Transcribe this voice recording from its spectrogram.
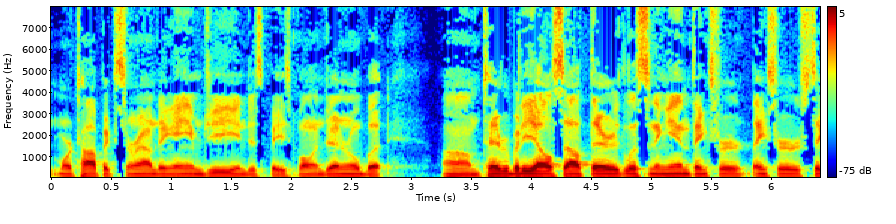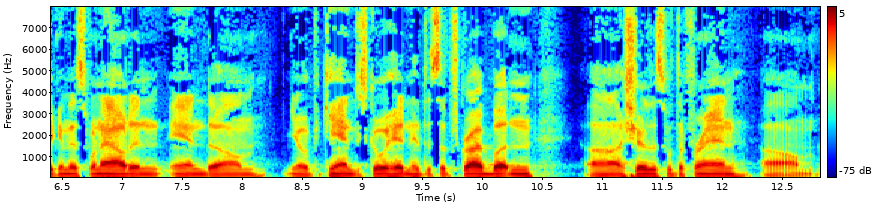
more topics surrounding AMG and just baseball in general. But um, to everybody else out there listening in, thanks for thanks for sticking this one out, and and um, you know if you can, just go ahead and hit the subscribe button, uh, share this with a friend. Um,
